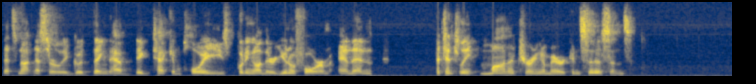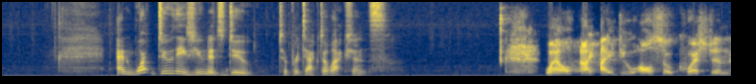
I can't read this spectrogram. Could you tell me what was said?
that's not necessarily a good thing to have big tech employees putting on their uniform and then potentially monitoring American citizens. And what do these units do to protect elections? Well, I, I do also question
